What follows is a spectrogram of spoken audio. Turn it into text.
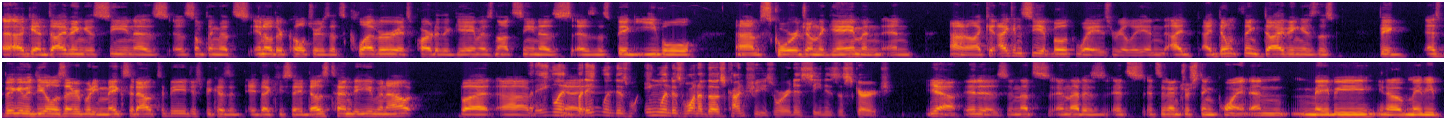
again, diving is seen as, as something that's in other cultures that's clever. It's part of the game. It's not seen as as this big evil um, scourge on the game. And and I don't know. I can I can see it both ways really. And I I don't think diving is this big as big of a deal as everybody makes it out to be. Just because it, it like you say, does tend to even out. But uh, but England yeah, but England is England is one of those countries where it is seen as a scourge. Yeah, it is, and that's and that is it's it's an interesting point, and maybe you know maybe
